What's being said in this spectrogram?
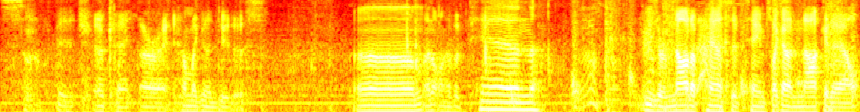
Son of a bitch. Okay, alright. How am I going to do this? Um, I don't have a pin. These are not a passive tame, so I gotta knock it out.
